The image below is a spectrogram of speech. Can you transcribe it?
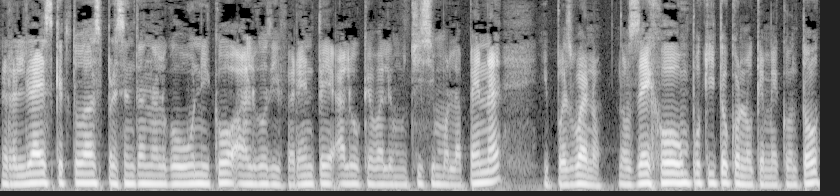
La realidad es que todas presentan algo único, algo diferente, algo que vale muchísimo la pena. Y pues bueno, nos dejo un poquito con lo que me contó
